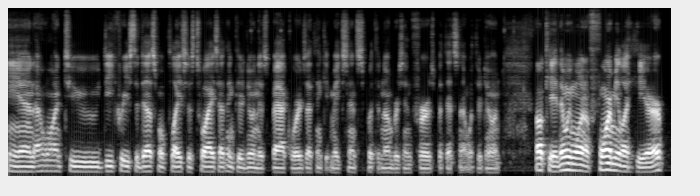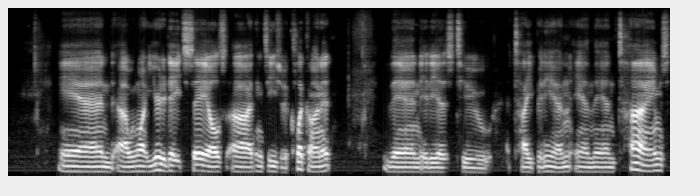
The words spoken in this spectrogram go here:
And I want to decrease the decimal places twice. I think they're doing this backwards. I think it makes sense to put the numbers in first, but that's not what they're doing. Okay, then we want a formula here. And uh, we want year-to-date sales. Uh, I think it's easier to click on it than it is to type it in. And then times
